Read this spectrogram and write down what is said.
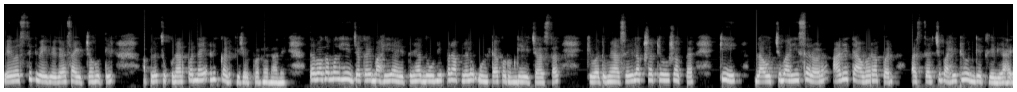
व्यवस्थित वेगवेगळ्या साईडच्या होतील. आपलं चुकणार पण नाही आणि कन्फ्युजन पण होणार नाही. तर बघा मग ही ज्या काही बाही आहेत तर ह्या दोन्ही पण आपल्याला उलट्या करून घ्यायच्या असतात. किंवा तुम्ही असंही लक्षात ठेवू शकता की ब्लाऊजची बाही सरळ आणि त्यावर आपण अस्तरची बाही ठेवून घेतलेली आहे.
